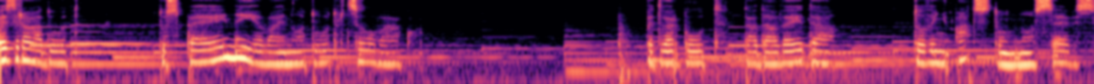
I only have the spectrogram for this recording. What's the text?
Aizrādot, tu spēj neievainot otru cilvēku. Bet varbūt tādā veidā tu viņu atstum no sevis.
